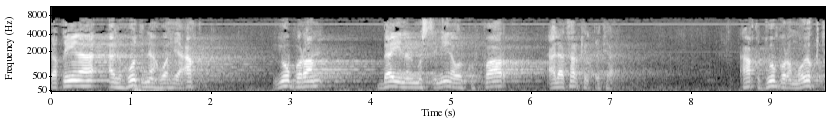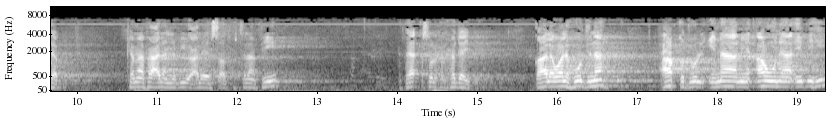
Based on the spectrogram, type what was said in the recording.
بقينا الهدنة وهي عقد يبرم بين المسلمين والكفار على ترك القتال. عقد يبرم ويكتب كما فعل النبي عليه الصلاة والسلام في صلح الحديبية. قال والهدنة عقد الإمام أو نائبه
